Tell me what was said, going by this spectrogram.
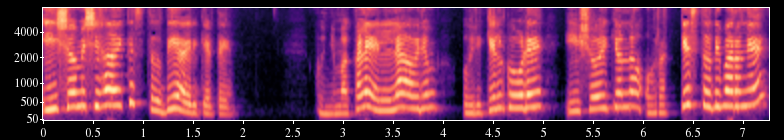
ഈശോ സ്തുതി സ്തുതിയായിരിക്കട്ടെ. കുഞ്ഞുമക്കളെ എല്ലാവരും ഒരിക്കൽ കൂടെ ഈശോയ്ക്കൊന്ന് ഉറക്കെ സ്തുതി പറഞ്ഞേ.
